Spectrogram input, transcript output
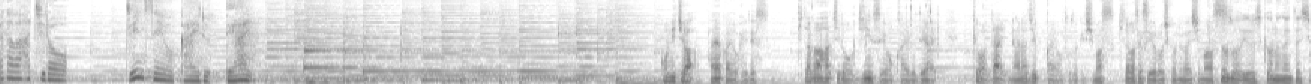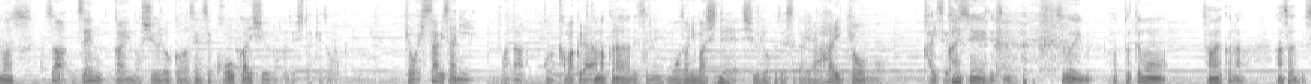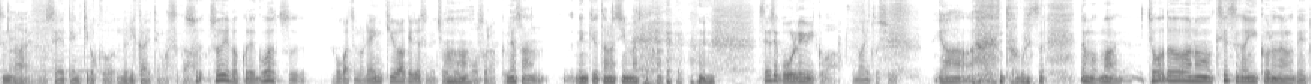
北川八郎人生を変える出会い。こんにちは早川洋平です。北川八郎人生を変える出会い。今日は第70回をお届けします。北川先生よろしくお願いします。どうぞよろしくお願いいたします。さあ前回の収録は先生公開収録でしたけど今日は久々にまたこの鎌倉鎌倉ですね。戻りまして収録ですが、やはり今日も快晴快ですね。晴ですね。すごい、とても爽やかな朝ですね。はい。もう晴天記録を塗り替えてますが、そそういえばこれ5月、5月の連休明けですね、ちょうどおそらく。皆さん連休楽しみましたか？先生、ゴールデンウィークは毎年？いやー、特別。でもまあ、ちょうどあの、季節がいい頃なので、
